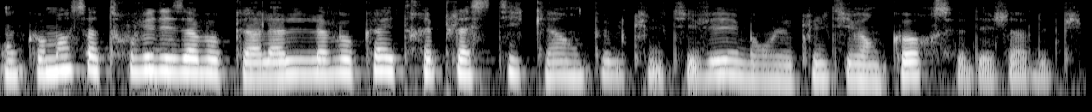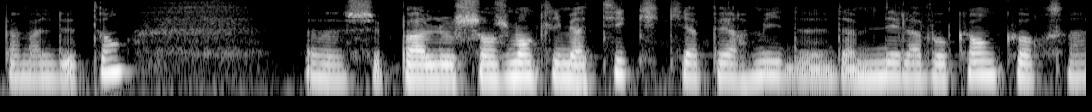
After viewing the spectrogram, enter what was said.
On commence à trouver des avocats. L'avocat est très plastique, hein, on peut le cultiver. Bon, on le cultive en Corse déjà depuis pas mal de temps. Euh, c'est pas le changement climatique qui a permis d'amener l'avocat en Corse. hein,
